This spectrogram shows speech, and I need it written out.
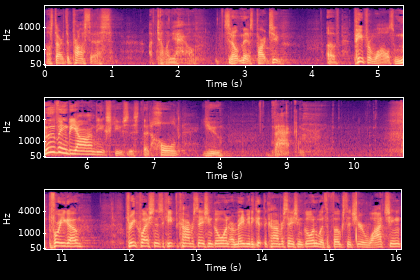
I'll start the process of telling you how. So don't miss part two of paper walls, moving beyond the excuses that hold you back. Before you go, Three questions to keep the conversation going, or maybe to get the conversation going with the folks that you're watching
